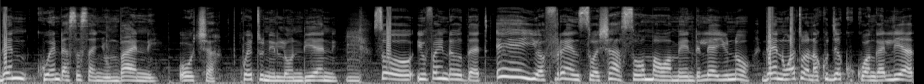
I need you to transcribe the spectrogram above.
then kuenda sasa nyumbani ocha kwetu ni londiani. Mm. so you find out that hey, your friends washasoma wameendelea you know. Then watu wanakuja kukuangalia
